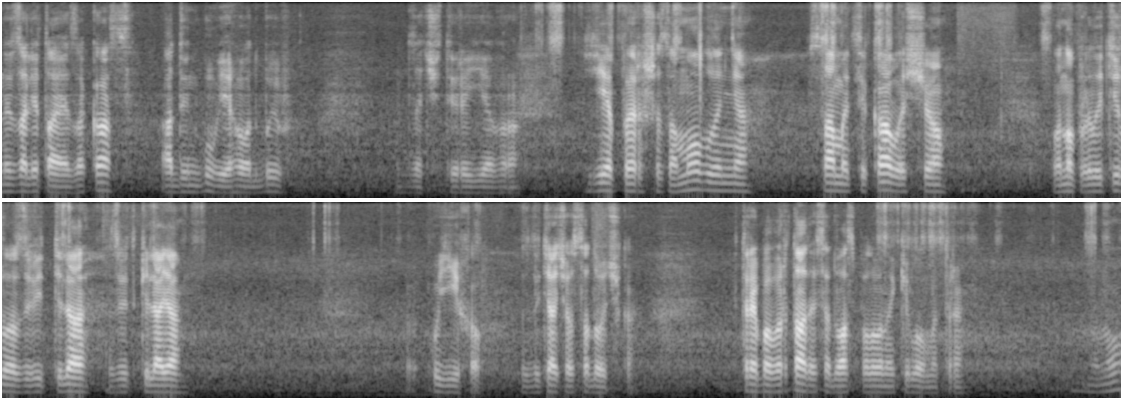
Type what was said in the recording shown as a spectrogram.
Не залітає заказ. Один був, я його відбив за 4 євро. Є перше замовлення. Саме цікаве, що воно прилетіло звідтіля, звідкіля я уїхав з дитячого садочка. Треба вертатися 2,5 кілометри. Ну,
